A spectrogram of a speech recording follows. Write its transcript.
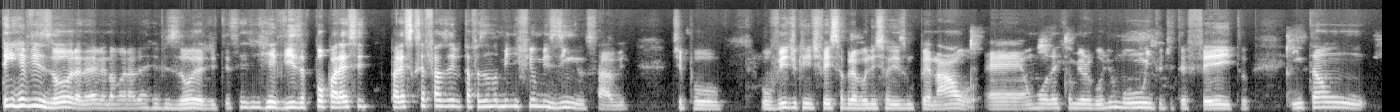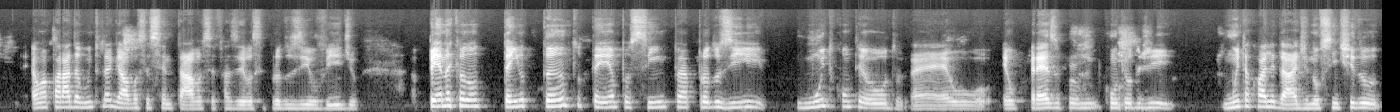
tem revisora, né? Minha namorada é revisora, a gente, a gente revisa, pô, parece, parece que você faz, tá fazendo um mini filmezinho, sabe? Tipo, o vídeo que a gente fez sobre abolicionismo penal é um rolê que eu me orgulho muito de ter feito. Então, é uma parada muito legal você sentar, você fazer, você produzir o vídeo. Pena que eu não tenho tanto tempo assim para produzir muito conteúdo, né? Eu, eu prezo por conteúdo de muita qualidade, no sentido.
